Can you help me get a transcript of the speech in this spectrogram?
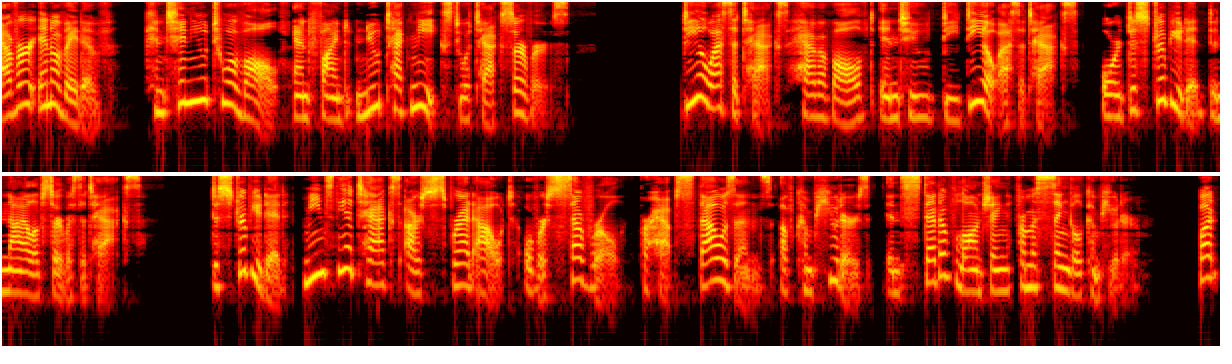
ever innovative, continue to evolve and find new techniques to attack servers. DOS attacks have evolved into DDoS attacks, or distributed denial of service attacks. Distributed means the attacks are spread out over several, perhaps thousands, of computers instead of launching from a single computer. But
